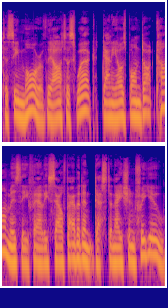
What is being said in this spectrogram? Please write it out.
To see more of the artist's work, DannyOsborne.com is the fairly self evident destination for you.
